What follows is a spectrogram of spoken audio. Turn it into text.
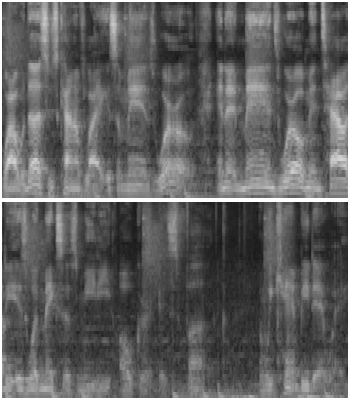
While with us, it's kind of like it's a man's world. And that man's world mentality is what makes us mediocre as fuck. And we can't be that way.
